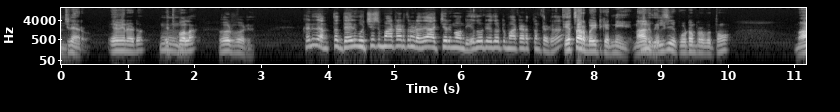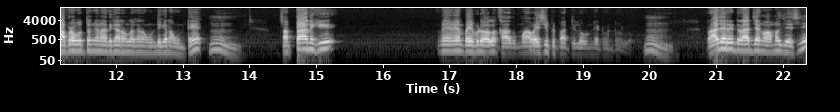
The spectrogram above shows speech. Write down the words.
ఇచ్చినారు. ఏమైనాడు. ఎత్తిపోలా? ఓడిపోయాడు కానీ అంత ధైర్యంగా వచ్చేసి మాట్లాడుతున్నాడు. అదే ఆశ్చర్యంగా ఉంది. ఏదోటి ఏదోటి మాట్లాడుతుంటాడు. తీర్చారు బయటికి అన్ని. నాకు. తెలిసి కూటమి ప్రభుత్వం మా ప్రభుత్వం కానీ అధికారంలో కానీ ఉండి కానీ ఉంటే చట్టానికి మేమేం భయపడే వాళ్ళం కాదు. మా వైసీపీ పార్టీలో ఉండేటువంటి వాళ్ళు. రాజారెడ్డి రాజ్యాంగం అమలు చేసి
